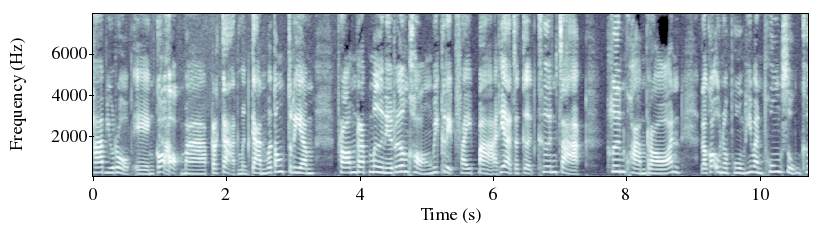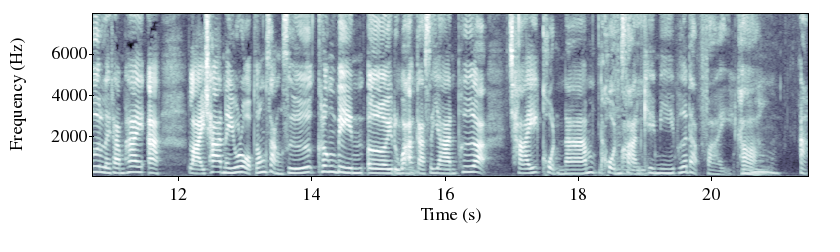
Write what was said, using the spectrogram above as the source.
ภาพยุโรปเองก็ค่ะออกมาประกาศเหมือนกันว่าต้องเตรียมพร้อมรับมือในเรื่องของวิกฤตไฟป่าที่อาจจะเกิดขึ้นจาก คลื่นความร้อน แล้วก็อุณหภูมิที่มันพุ่งสูงขึ้นเลยทำให้อะหลายชาติในยุโรปต้องสั่งซื้อเครื่องบินเอยหรือว่าอากาศยานเพื่อใช้ขนน้ำขนสารเคมีเพื่อดับไฟค่ะอะ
